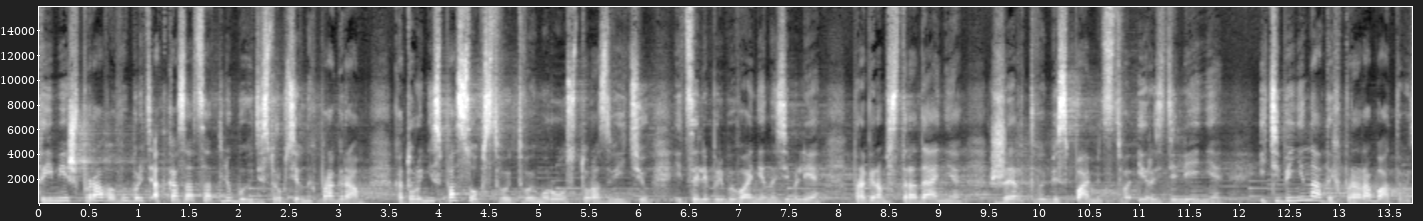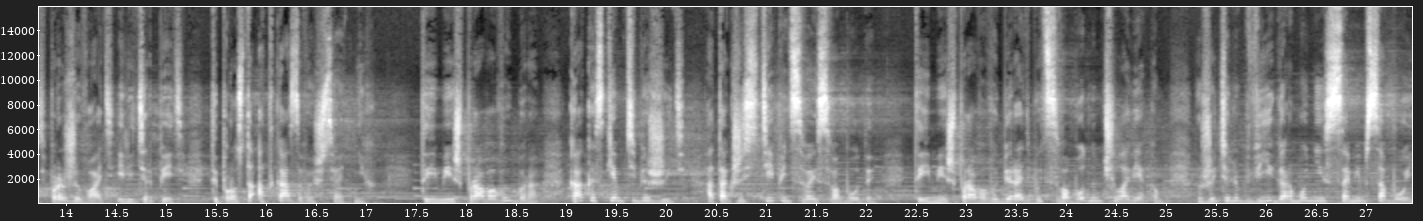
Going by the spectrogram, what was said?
ты имеешь право выбрать отказаться от любых деструктивных программ, которые не способствуют твоему росту, развитию и цели пребывания на Земле, программ страдания, жертвы, беспамятства и разделения. И тебе не надо их прорабатывать, проживать или терпеть. Ты просто отказываешься от них – ты имеешь право выбора, как и с кем тебе жить, а также степень своей свободы. Ты имеешь право выбирать быть свободным человеком, жить в любви и гармонии с самим собой,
